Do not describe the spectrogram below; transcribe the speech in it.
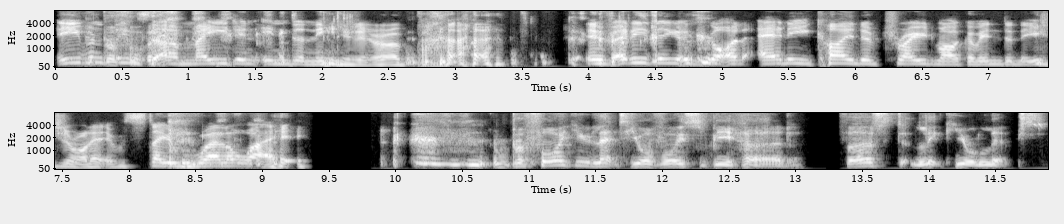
Even Before- things that are made in Indonesia are bad. if anything has got any kind of trademark of Indonesia on it, it would stay well away. Before you let your voice be heard, first lick your lips.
